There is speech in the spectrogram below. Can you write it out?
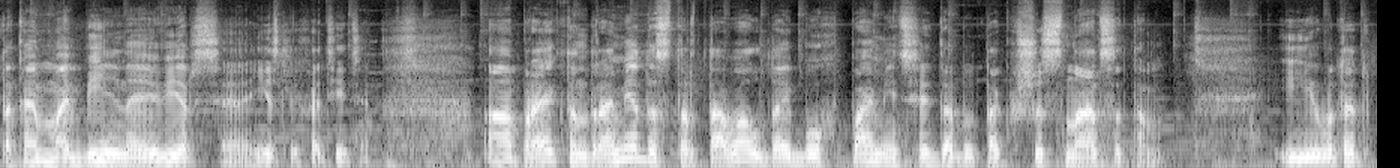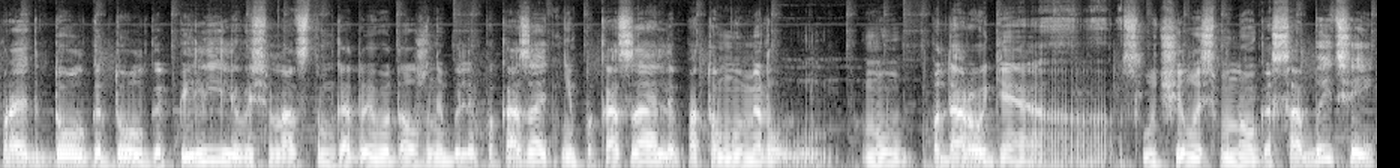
такая мобильная версия, если хотите. А проект Андромеда стартовал, дай бог памяти, году так в 16-м. И вот этот проект долго-долго пилили. В 2018 году его должны были показать, не показали. Потом умер, ну, по дороге э, случилось много событий.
